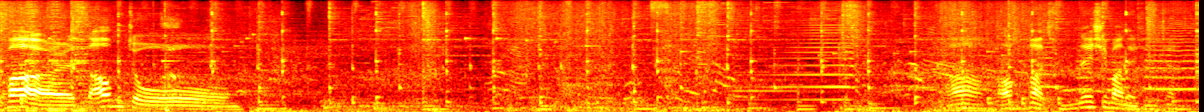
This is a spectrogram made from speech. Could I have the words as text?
제발 싸움 좀. 아, 아까 존내 심하네 진짜.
